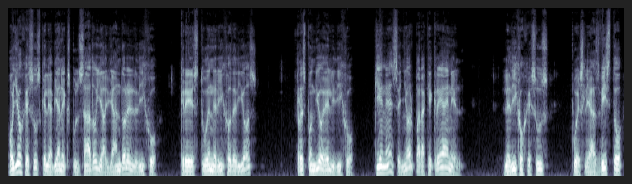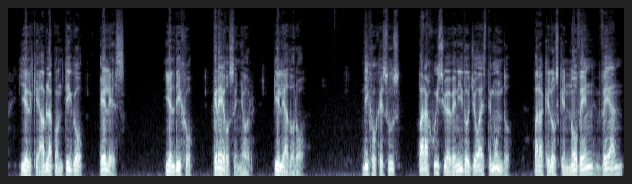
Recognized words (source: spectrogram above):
Oyó Jesús que le habían expulsado y hallándole le dijo, ¿Crees tú en el Hijo de Dios? Respondió él y dijo, ¿Quién es, Señor, para que crea en él? Le dijo Jesús, Pues le has visto, y el que habla contigo, él es. Y él dijo, Creo, Señor, y le adoró. Dijo Jesús, Para juicio he venido yo a este mundo, para que los que no ven vean,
